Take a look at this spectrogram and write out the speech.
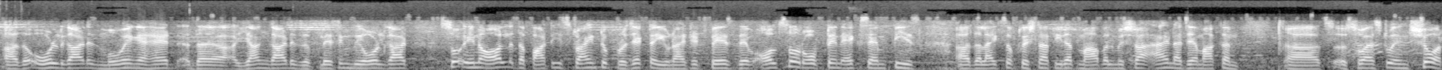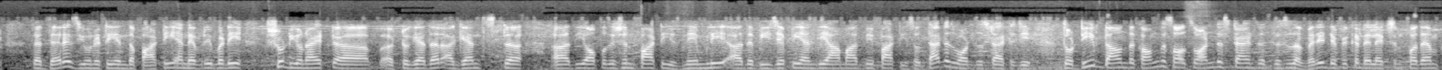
uh, the old guard is moving ahead. The young guard is replacing the old guard. So in all, the party is trying to project a united face. They've also roped in ex-MPs, uh, the likes of Krishna Tirath, Mahabal Mishra and Ajay Maken. Uh, so, so as to ensure that there is unity in the party and everybody should unite uh, uh, together against uh, uh, the opposition parties, namely the BJP and the Aam Aadmi Party. So that is what the strategy. Though deep down, the Congress also understands that this is a very difficult election for them.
